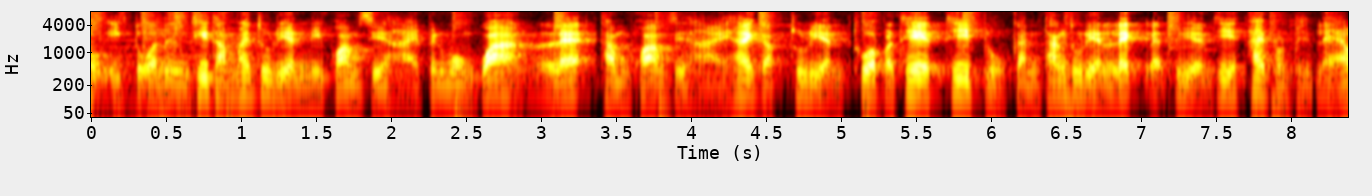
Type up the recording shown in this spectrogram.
คอีกตัวหนึ่งที่ทำให้ทุเรียนมีความเสียหายเป็นวงกว้าง และทำความเสียหายให้กับทุเรียนทั่วประเทศที่ปลูกกันทั้งทุเรียนเล็ก และทุเรียนที่ให้ผลผลิตแล้ว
